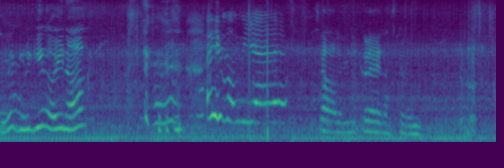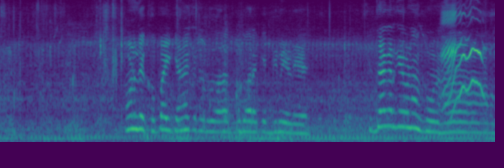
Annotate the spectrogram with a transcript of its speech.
ਇਹ ਗਿਰ ਗਿਰ ਹੋਈ ਨਾ। ਅਈ ਮੰਮੀ ਹੈ ਚਾਲ ਵੀ ਨਿਕਲਿਆ ਇਹ ਰਸਤੇ ਤੋਂ ਹੁਣ ਦੇਖੋ ਭਾਈ ਕਹਿੰਦਾ ਕਿ ਗੁਰਦੁਆਰਾ ਗੁਰਦੁਆਰਾ ਕਿੱਡੀ ਨੇੜੇ ਹੈ ਸਿੱਧਾ ਕਰਕੇ ਬਣਾ ਫੋਨ ਹਾਂ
